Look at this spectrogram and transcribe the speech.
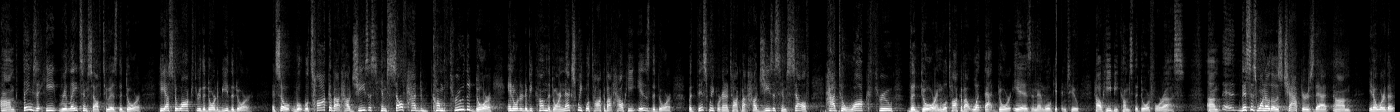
um, things that he relates himself to as the door. He has to walk through the door to be the door. And so we'll, talk about how Jesus himself had to come through the door in order to become the door. Next week, we'll talk about how he is the door. But this week, we're going to talk about how Jesus himself had to walk through the door. And we'll talk about what that door is, and then we'll get into how he becomes the door for us. Um, this is one of those chapters that, um, you know, where the,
